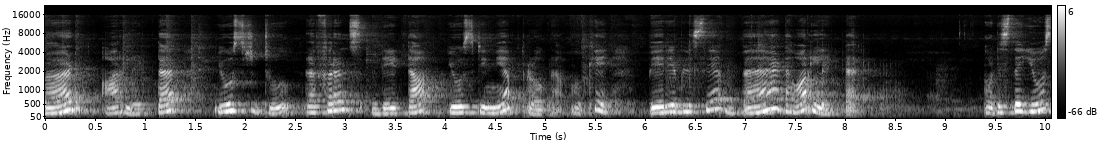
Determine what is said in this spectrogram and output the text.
word or letter used to reference data used in a program. Okay variable is a word or letter. What is the use?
